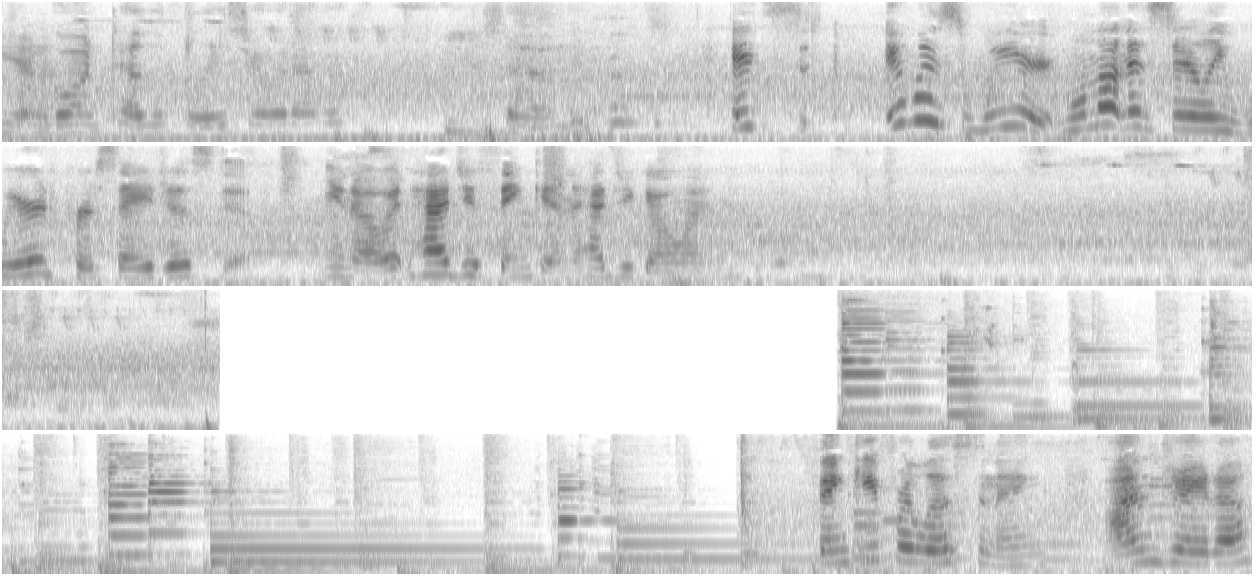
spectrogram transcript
Yeah. from going to tell the police or whatever. Mm-hmm. So It's it was weird. Well, not necessarily weird per se. Just you know, it had you thinking. It had you going. Thank you for listening. I'm Jada.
